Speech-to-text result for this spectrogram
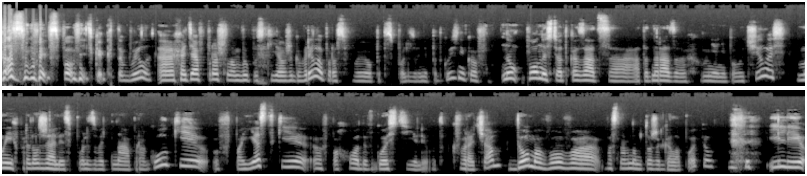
разума и вспомнить, как это было. А, хотя в прошлом выпуске я уже говорила про свой опыт использования подгузников. Ну, полностью отказаться от одноразовых у меня не получилось. Мы их продолжали использовать на прогулки, в поездки, э, в походы в гости или вот к врачам. Дома Вова в основном тоже голопопил. Или э,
